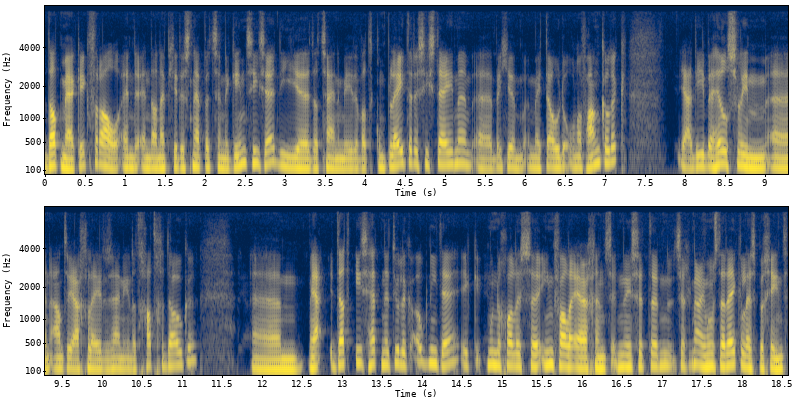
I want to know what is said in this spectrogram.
dat merk ik vooral. En, en dan heb je de Snappets en de Ginsies. Hè, die, dat zijn meer de wat completere systemen. een beetje methode onafhankelijk ja, die hebben heel slim uh, een aantal jaar geleden zijn in dat gat gedoken. Um, maar ja, dat is het natuurlijk ook niet. Hè? Ik, ik moet nog wel eens uh, invallen ergens. En dan is het, uh, zeg ik, nou, jongens, de rekenles begint.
